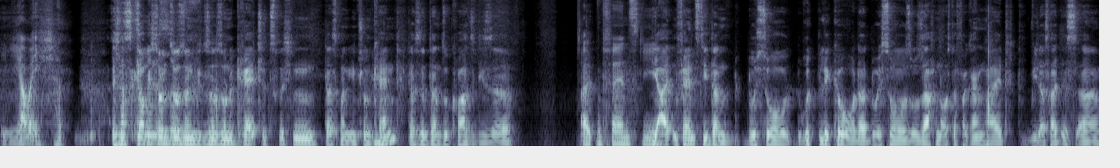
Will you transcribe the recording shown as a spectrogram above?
ja, aber ich hab, Es ist, glaube ich, so, so, so, so eine Grätsche zwischen, dass man ihn schon Mhm. kennt. Das sind dann so quasi diese alten Fans, die, die alten Fans, die dann durch so Rückblicke oder durch so, so Sachen aus der Vergangenheit, wie das halt ist, äh,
